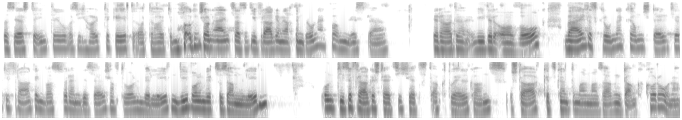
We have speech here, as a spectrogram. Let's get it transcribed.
das erste Interview, was ich heute gebe. Hatte heute Morgen schon eins. Also die Frage nach dem Grundeinkommen ist äh, gerade wieder en vogue, weil das Grundeinkommen stellt ja die Frage, in was für eine Gesellschaft wollen wir leben, wie wollen wir zusammen leben. Und diese Frage stellt sich jetzt aktuell ganz stark, jetzt könnte man mal sagen, dank Corona.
